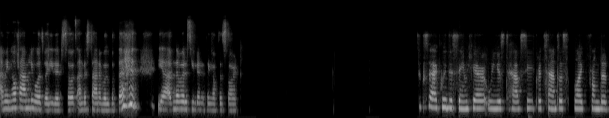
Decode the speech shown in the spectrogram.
I mean her family was very rich so it's understandable but then yeah i've never received anything of the sort. It's exactly the same here. We used to have secret santas like from the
